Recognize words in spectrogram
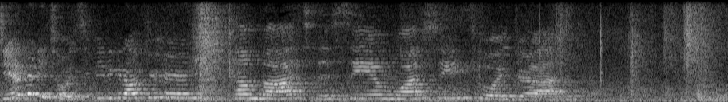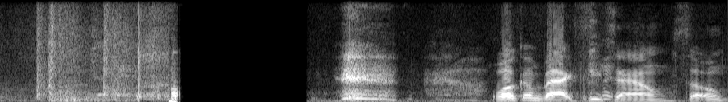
Do you have any toys you need to get off your hands? Come by to the CMYC Toy Drive. Welcome back, C-Town. so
